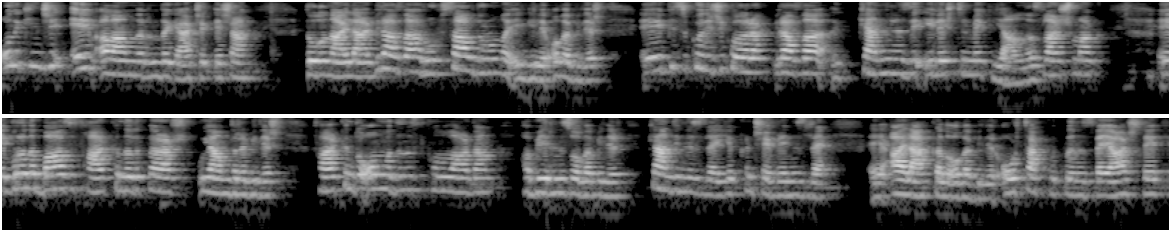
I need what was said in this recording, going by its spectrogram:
12. ev alanlarında gerçekleşen dolunaylar biraz daha ruhsal durumla ilgili olabilir. E, psikolojik olarak biraz daha kendinizi iyileştirmek, yalnızlaşmak, e, burada bazı farkındalıklar uyandırabilir. Farkında olmadığınız konulardan haberiniz olabilir. Kendinizle, yakın çevrenizle e, alakalı olabilir. Ortaklıklarınız veya işte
